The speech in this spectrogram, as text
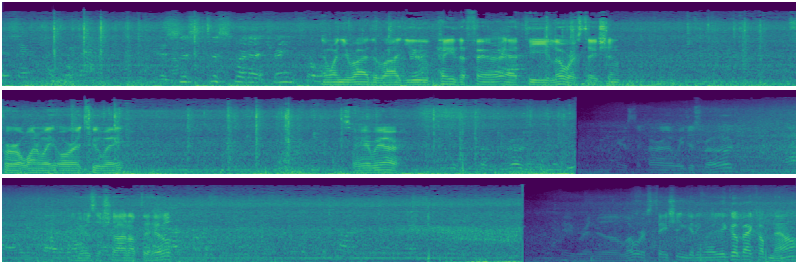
if- It's just, this is where that train going. And when you ride the ride, you pay the fare at the lower station for a one-way or a two-way. So here we are. Here's the car that we just rode. And here's a shot up the hill. Okay, we're in the lower station, getting ready to go back up now.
